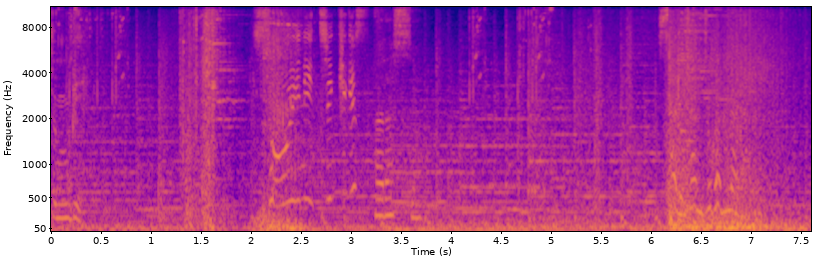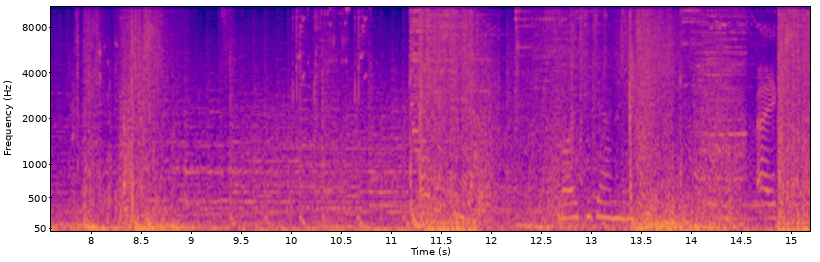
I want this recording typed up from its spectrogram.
준비 소인이 지키겠어 알았어. 산산조각 나라. 알겠습니다. 뭘 기대하는 거지? 지금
